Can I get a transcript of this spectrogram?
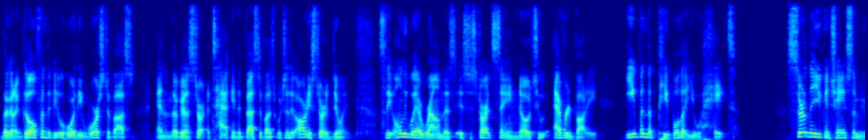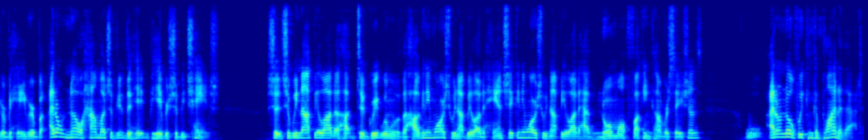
They're going to go from the people who are the worst of us, and then they're going to start attacking the best of us, which they've already started doing. So the only way around this is to start saying no to everybody, even the people that you hate. Certainly, you can change some of your behavior, but I don't know how much of your behavior should be changed. Should should we not be allowed to to greet women with a hug anymore? Should we not be allowed to handshake anymore? Should we not be allowed to have normal fucking conversations? I don't know if we can comply to that.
